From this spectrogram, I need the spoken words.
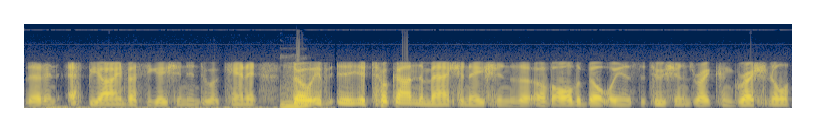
than an FBI investigation into a candidate. Mm-hmm. So it, it took on the machinations of, of all the Beltway institutions, right? Congressional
